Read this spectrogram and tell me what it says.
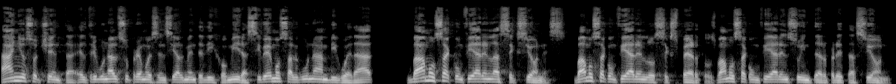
Años 80, el Tribunal Supremo esencialmente dijo, mira, si vemos alguna ambigüedad, vamos a confiar en las secciones, vamos a confiar en los expertos, vamos a confiar en su interpretación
